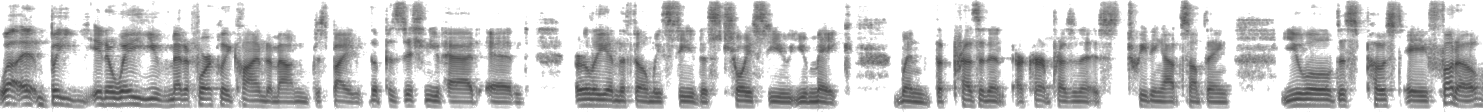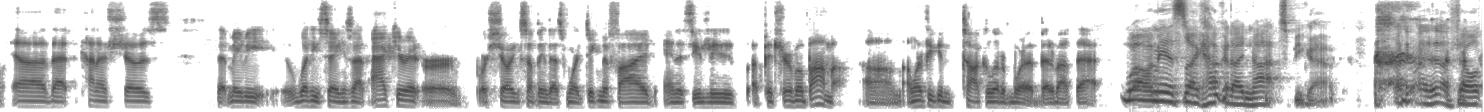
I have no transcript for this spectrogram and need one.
well, it, but in a way, you've metaphorically climbed a mountain just by the position you've had. And early in the film, we see this choice you you make when the president, our current president, is tweeting out something. You will just post a photo uh, that kind of shows that maybe what he's saying is not accurate or or showing something that's more dignified, and it's usually a picture of Obama. Um, I wonder if you could talk a little more a bit about that. Well, I mean, it's like how could I not speak out? I, I, felt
